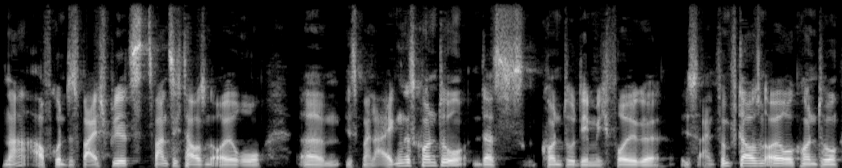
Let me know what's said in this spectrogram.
Na, aufgrund des Beispiels 20.000 Euro ähm, ist mein eigenes Konto. Das Konto, dem ich folge, ist ein 5.000 Euro Konto.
